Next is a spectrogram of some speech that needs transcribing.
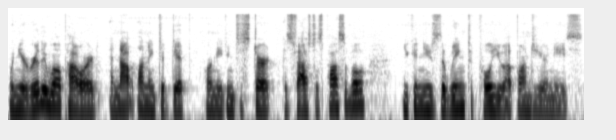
When you're really well powered and not wanting to dip or needing to start as fast as possible, you can use the wing to pull you up onto your knees.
